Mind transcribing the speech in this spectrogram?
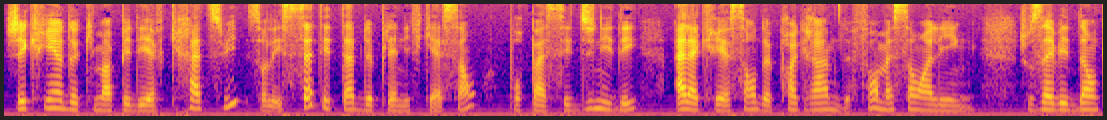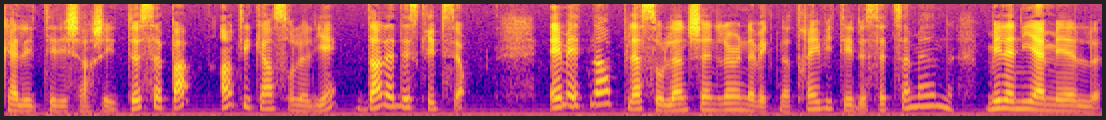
J'ai créé un document PDF gratuit sur les sept étapes de planification pour passer d'une idée à la création de programmes de formation en ligne. Je vous invite donc à aller le télécharger de ce pas en cliquant sur le lien dans la description. Et maintenant, place au Lunch and Learn avec notre invitée de cette semaine, Mélanie Hamel.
